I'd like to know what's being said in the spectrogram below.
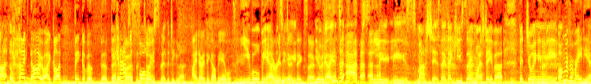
I, I know. I can't think of a, a better You're gonna have to follow Split the Dealer. I don't think I'll be able to. You will be able to. I really to. don't think so. You're going to absolutely smash it. So thank you so much, Dava, for joining me on River Radio,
